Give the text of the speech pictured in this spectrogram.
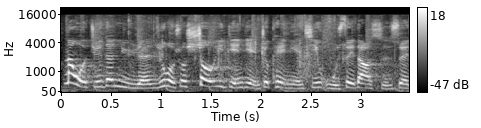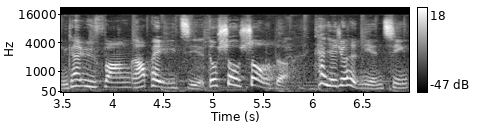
那我觉得女人如果说瘦一点点就可以年轻五岁到十岁，你看玉芳，然后佩仪姐都瘦瘦的，看起来就很年轻。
